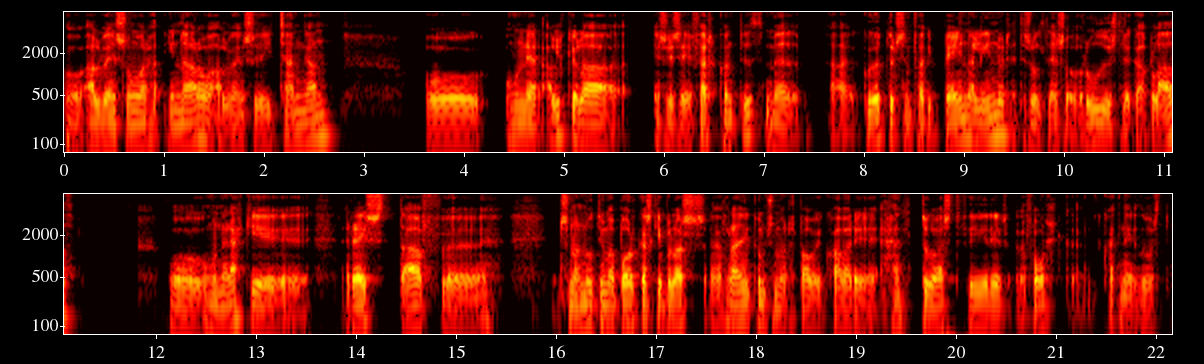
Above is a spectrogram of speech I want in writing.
og alveg eins og hún var í Nara og alveg eins og í Changan og hún er algjörlega eins og ég segi ferkönduð með götur sem fari beina línur. Þetta er svolítið eins og rúðustrykkað blað. Og hún er ekki reist af uh, svona nútíma borgarskipularsfræðingum sem eru að spá í hvað veri hendugast fyrir fólk hvernig þú veist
